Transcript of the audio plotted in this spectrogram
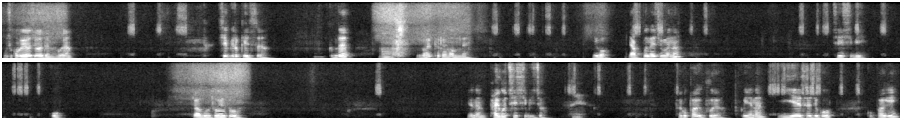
무조건 외워줘야 되는 거예요. 10 이렇게 있어요. 근데 어, 이거 할 필요는 없네. 이거 약분해주면은 72 5 자, 그럼 소인수 얘는 8, 9, 72죠. 네. 8 곱하기 9예요. 그 얘는 2의 세제곱 곱하기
